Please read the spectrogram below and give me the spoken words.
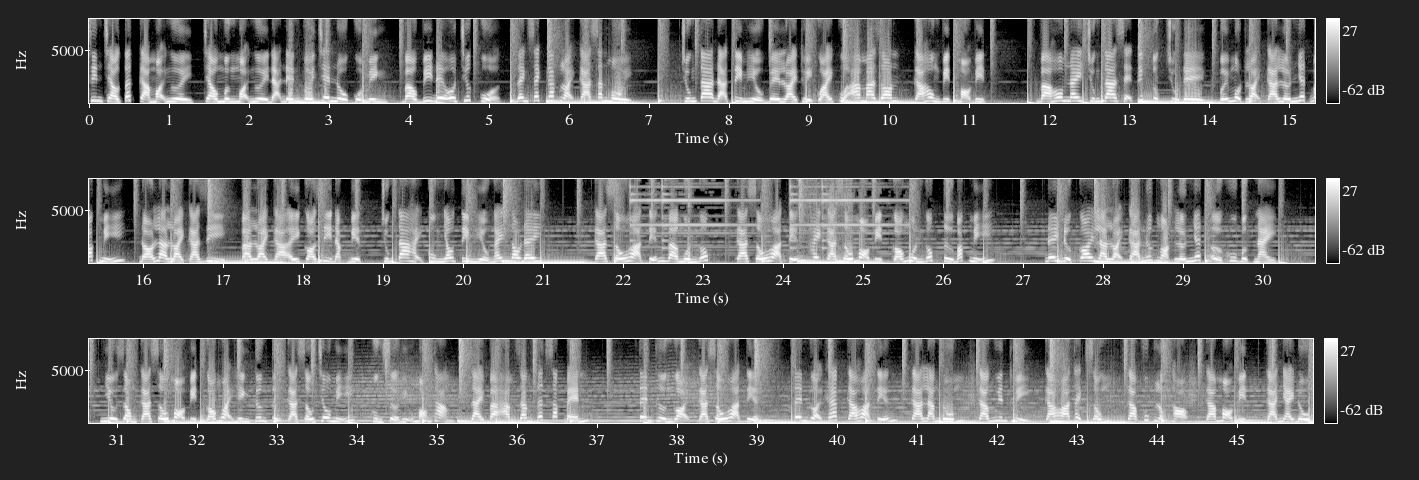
Xin Chào tất cả mọi người, chào mừng mọi người đã đến với channel của mình. Vào video trước của danh sách các loại cá săn mồi. Chúng ta đã tìm hiểu về loài thủy quái của Amazon, cá hồng vịt mỏ vịt. Và hôm nay chúng ta sẽ tiếp tục chủ đề với một loại cá lớn nhất Bắc Mỹ, đó là loài cá gì và loài cá ấy có gì đặc biệt? Chúng ta hãy cùng nhau tìm hiểu ngay sau đây. Cá sấu hỏa tiễn và nguồn gốc Cá sấu hỏa tiễn hay cá sấu mỏ vịt có nguồn gốc từ Bắc Mỹ. Đây được coi là loại cá nước ngọt lớn nhất ở khu vực này. Nhiều dòng cá sấu mỏ vịt có ngoại hình tương tự cá sấu châu Mỹ, cùng sở hữu mõm thẳng, dài và hàm răng rất sắc bén. Tên thường gọi cá sấu hỏa tiễn, tên gọi khác cá hỏa tiễn, cá láng đốm, cá nguyên thủy, cá hóa thạch sống, cá phúc lộc thọ, cá mỏ vịt, cá nhái đốm.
